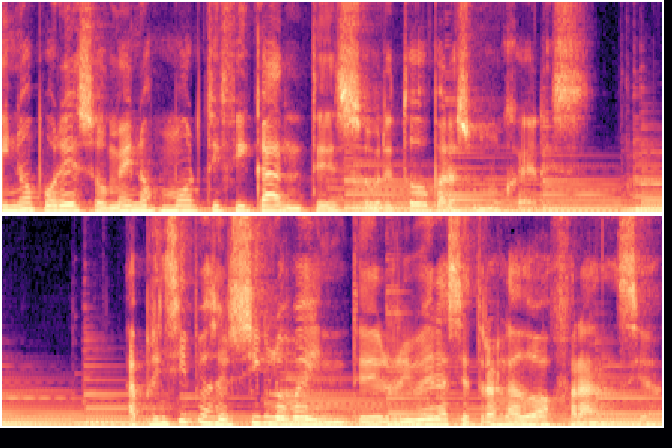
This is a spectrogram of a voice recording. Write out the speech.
y no por eso menos mortificantes, sobre todo para sus mujeres. A principios del siglo XX, Rivera se trasladó a Francia,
